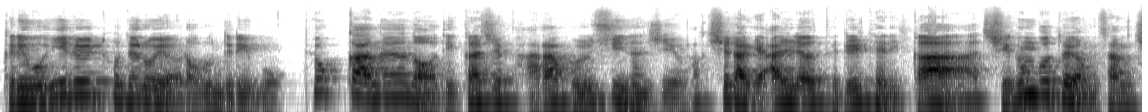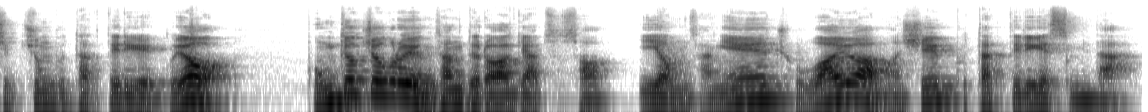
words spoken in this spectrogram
그리고 이를 토대로 여러분들이 목표가는 어디까지 바라볼 수 있는지 확실하게 알려드릴 테니까 지금부터 영상 집중 부탁드리겠고요. 본격적으로 영상 들어가기 앞서서 이 영상에 좋아요 한 번씩 부탁드리겠습니다.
